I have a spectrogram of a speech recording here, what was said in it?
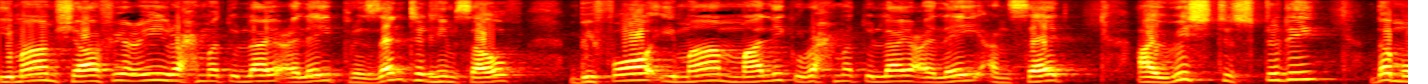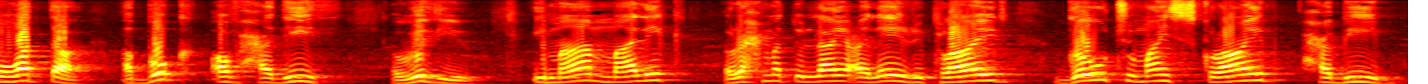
Imam Shafi'i rahmatullahi alayh presented himself before Imam Malik rahmatullahi alayh and said, I wish to study the Muwatta, a book of hadith with you. Imam Malik rahmatullahi alayh replied, Go to my scribe Habib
